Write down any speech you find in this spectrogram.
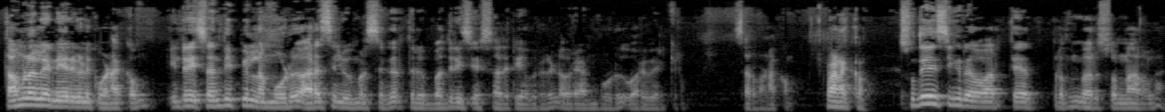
தமிழக நேயர்களுக்கு வணக்கம். இன்றைய சந்திப்பில் நம்மோடு அரசியல் விமர்சகர் திரு பத்ரி சேஷாதிரி அவர்கள் அவரை அன்போடு வரவேற்கிறோம். சார் வணக்கம். வணக்கம். சுதேசிங்கிற வார்த்தையை பிரதமர் சொன்னார்ல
